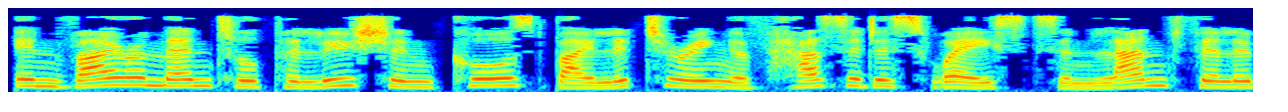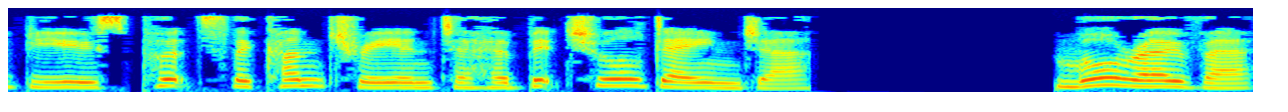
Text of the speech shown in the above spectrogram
Environmental pollution caused by littering of hazardous wastes and landfill abuse puts the country into habitual danger. Moreover,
